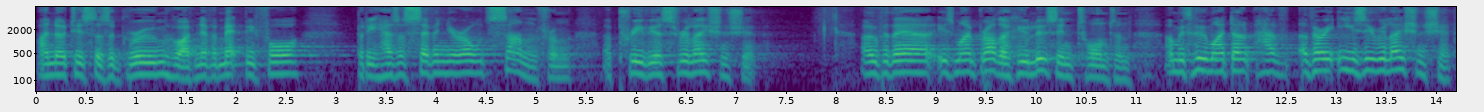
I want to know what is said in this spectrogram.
I notice there's a groom who I've never met before, but he has a seven year old son from a previous relationship. Over there is my brother who lives in Taunton and with whom I don't have a very easy relationship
